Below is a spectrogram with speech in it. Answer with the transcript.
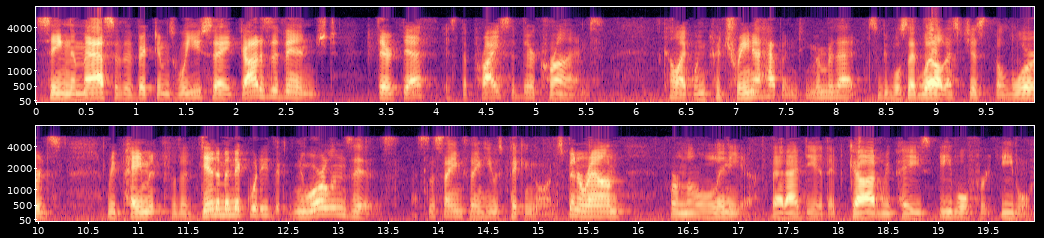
Seeing the mass of the victims, will you say, God is avenged? Their death is the price of their crimes. It's kind of like when Katrina happened. You remember that? Some people said, well, that's just the Lord's repayment for the den of iniquity that New Orleans is. That's the same thing he was picking on. It's been around for millennia, that idea that God repays evil for evil.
